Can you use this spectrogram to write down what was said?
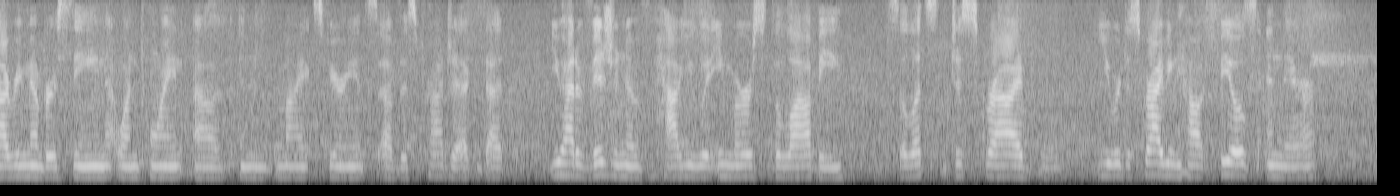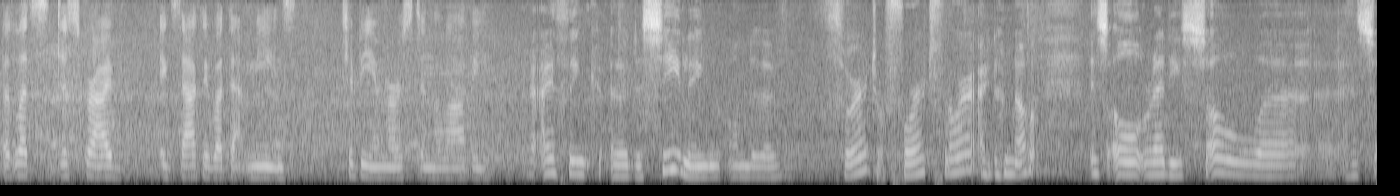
I remember seeing at one point uh, in my experience of this project that you had a vision of how you would immerse the lobby. So let's describe, you were describing how it feels in there, but let's describe exactly what that means to be immersed in the lobby. I think uh, the ceiling on the third or fourth floor, I don't know, is already so uh, has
